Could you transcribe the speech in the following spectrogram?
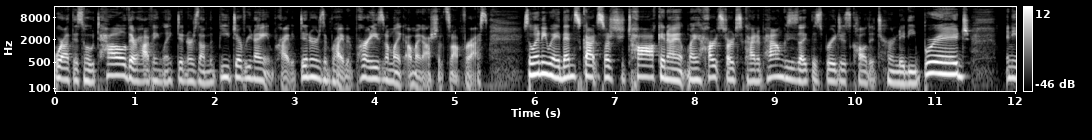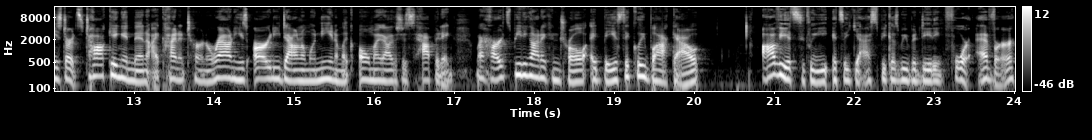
we're at this hotel. They're having like dinners on the beach every night and private dinners and private parties. And I'm like, oh my gosh, that's not for us. So anyway, then Scott starts to talk and I my heart starts to kind of pound because he's like, this bridge is called Eternity Bridge and he starts talking and then I kind of turn around. He's already down on one knee and I'm like, oh my God, this is happening. My heart's beating out of control. I basically black out. Obviously, it's a yes because we've been dating forever.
